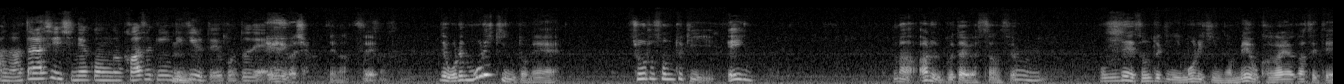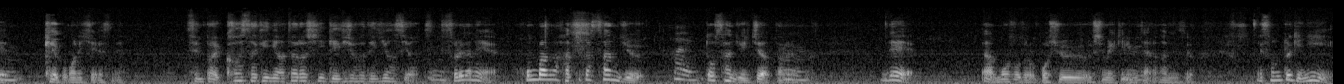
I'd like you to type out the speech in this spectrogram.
あの新しいシネコンが川崎にできるということで、映画じゃんってなって。そうそうで俺モリキンとねちょうどその時エインまあある舞台をやってたんですよ、そううん。ほんでその時にモリキンが目を輝かせてうん。稽古場に来てですね、先輩川崎に新しい劇場ができますよっつって、うん。それがね本番が8月30はい。と31だったのよ、うでだからもうそろそろ募集締め切りみたいな感じですよ、でその時に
